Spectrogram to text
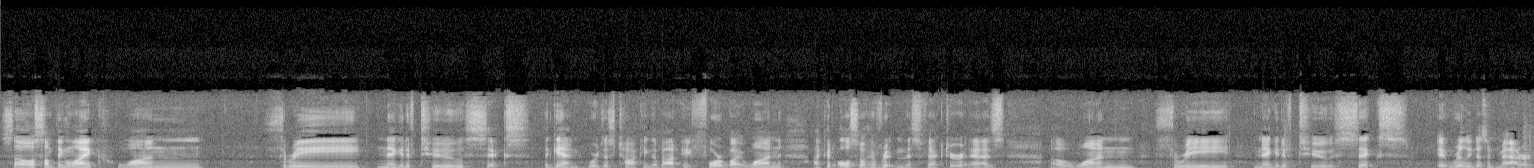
So something like 1, 3, negative 2, 6. Again, we're just talking about a 4 by 1. I could also have written this vector as uh, 1, 3, negative 2, 6. It really doesn't matter.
